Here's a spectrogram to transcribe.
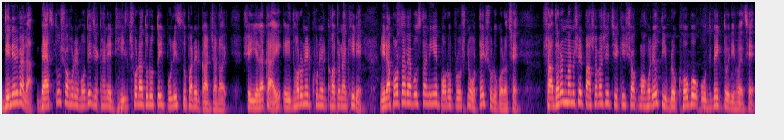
দিনের বেলা ব্যস্ত শহরের মধ্যে যেখানে ঢিলছোড়া দূরত্বেই পুলিশ সুপারের কার্যালয়, সেই এলাকায় এই ধরনের খুনের ঘটনা ঘিরে নিরাপত্তা ব্যবস্থা নিয়ে বড় প্রশ্ন উঠতে শুরু করেছে। সাধারণ মানুষের পাশাপাশি চিকিৎসক মহলেও তীব্র ক্ষোভ ও উদ্বেগ তৈরি হয়েছে।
